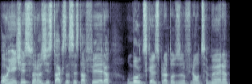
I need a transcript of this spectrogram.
Bom, gente, esses foram os destaques da sexta-feira. Um bom descanso para todos no final de semana.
